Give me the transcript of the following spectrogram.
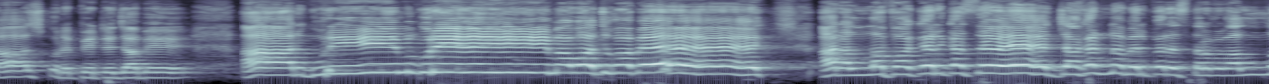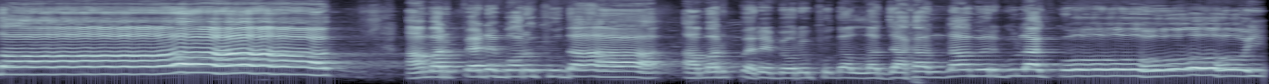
টাস করে পেটে যাবে। আর গুরিম গুরিম আওয়াজ হবে। আর আল্লাহ পাকের কাছে জাহান্নামের ফেরেশতারা বলবে, আল্লাহ, আমার পেটে বড় ক্ষুদা আমার পেটে বড় ক্ষুদা আল্লাহ জাহান নামেরগুলা কই?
